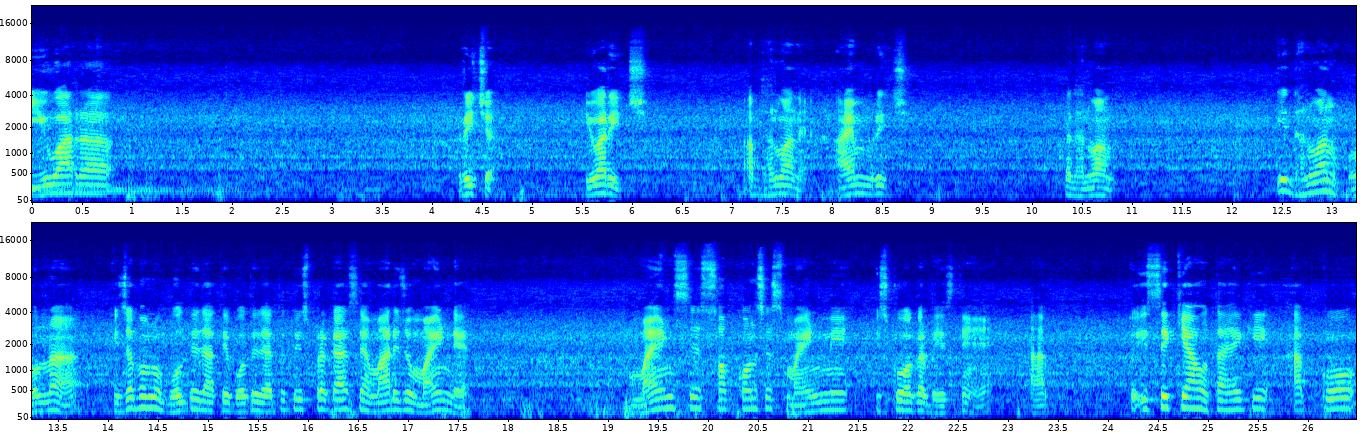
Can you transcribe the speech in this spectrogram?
you are rich you are rich आप धनवान है। आई एम रिच मैं धनवान ये धनवान होना कि जब हम लोग बोलते जाते बोलते जाते तो इस प्रकार से हमारे जो माइंड है माइंड से सबकॉन्शियस माइंड में इसको अगर भेजते हैं, आप तो इससे क्या होता है कि आपको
